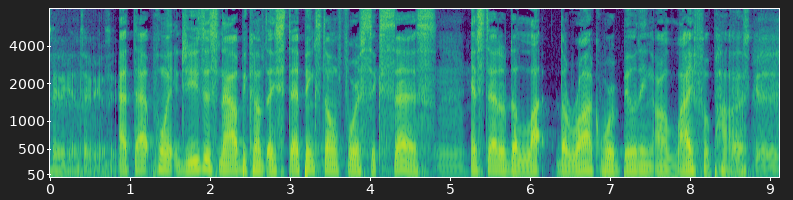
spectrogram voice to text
Say it again. Say it again. Say it again. At that point, Jesus now becomes a stepping stone for success mm. instead of the lo- the rock we're building our life upon. That's good.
